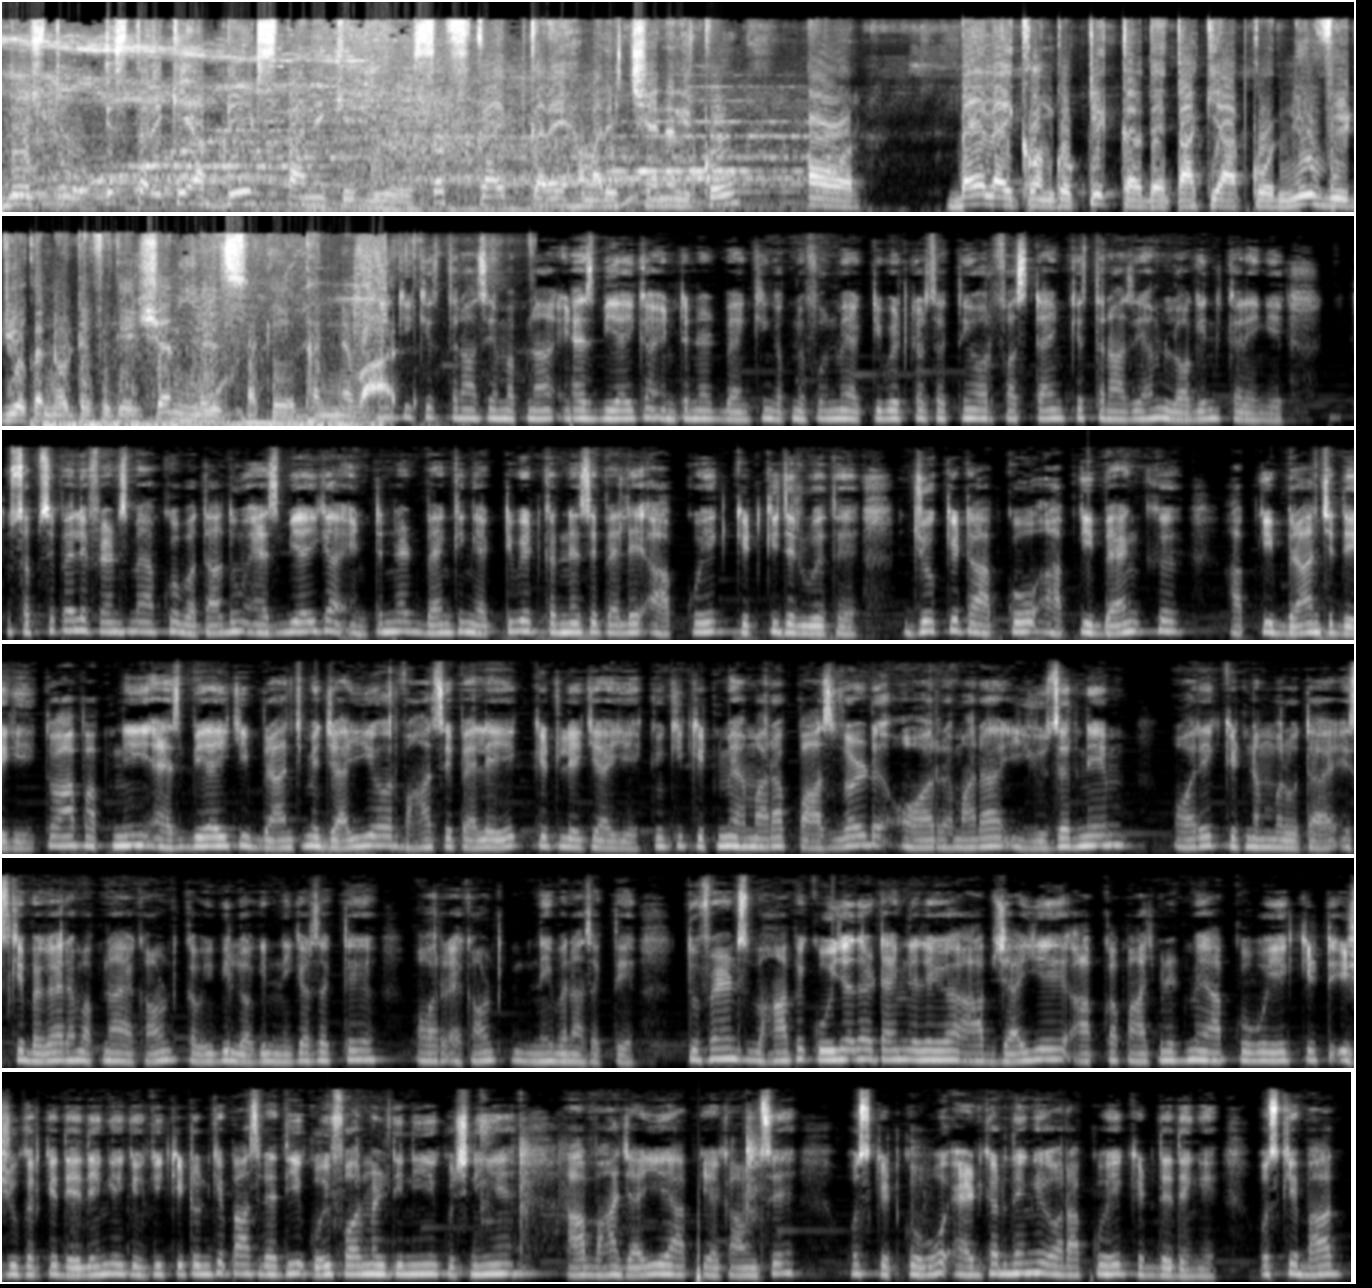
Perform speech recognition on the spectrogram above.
दोस्तों, इस तरह के अपडेट्स पाने के लिए सब्सक्राइब करें हमारे चैनल को और बेल आइकॉन को क्लिक कर दें ताकि आपको न्यू वीडियो का नोटिफिकेशन मिल सके। धन्यवाद। कि किस तरह से हम अपना एसबीआई का इंटरनेट बैंकिंग अपने फ़ोन में एक्टिवेट कर सकते हैं और फ़र्स्ट टाइम किस तरह से हम लॉगिन करेंगे। तो सबसे पहले फ्रेंड्स मैं आपको बता दूँ एसबीआई का इंटरनेट बैंकिंग एक्टिवेट करने से पहले आपको एक किट की ज़रूरत है, जो किट आपको आपकी बैंक आपकी ब्रांच देगी। तो आप अपनी एसबीआई की ब्रांच में जाइए और वहाँ से पहले एक किट लेके आइए, क्योंकि किट में हमारा पासवर्ड और हमारा यूज़र नेम और एक किट नंबर होता है। इसके बगैर हम अपना अकाउंट कभी भी लॉगिन नहीं कर सकते और अकाउंट नहीं बना सकते। तो फ्रेंड्स वहाँ पे कोई ज़्यादा टाइम नहीं लगेगा, आप जाइए, आपका पाँच मिनट में आपको वो एक किट इशू करके दे देंगे, क्योंकि किट उनके पास रहती है, कोई फॉर्मेलिटी नहीं है, कुछ नहीं है, आप वहाँ जाइए आपके अकाउंट से, उस किट को वो ऐड कर देंगे और आपको एक किट दे देंगे। उसके बाद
